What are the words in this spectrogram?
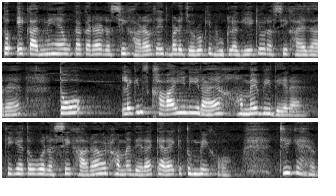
तो एक आदमी है, वो क्या कर रहा है? रस्सी खा रहा है, उसे बड़े जोरों की भूख लगी है कि वो रस्सी खाया जा रहा है। तो लेकिन खा ही नहीं रहा है, हमें भी दे रहा है, ठीक है? तो वो रस्सी खा रहा है और हमें दे रहा है, कह रहा है कि तुम भी खाओ, ठीक है?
